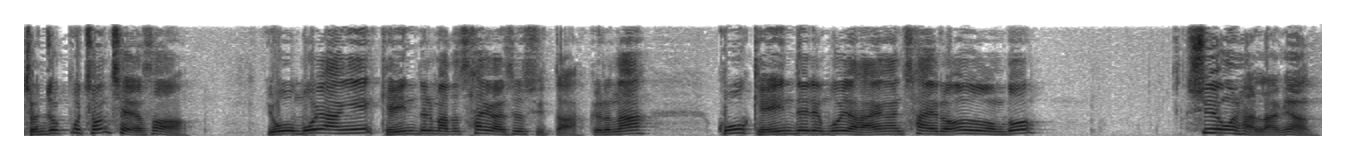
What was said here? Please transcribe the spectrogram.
전족부 전체에서 요 모양이 개인들마다 차이가 있을 수 있다. 그러나 그 개인들의 모양 다양한 차이를 어느 정도 수용을 하려면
